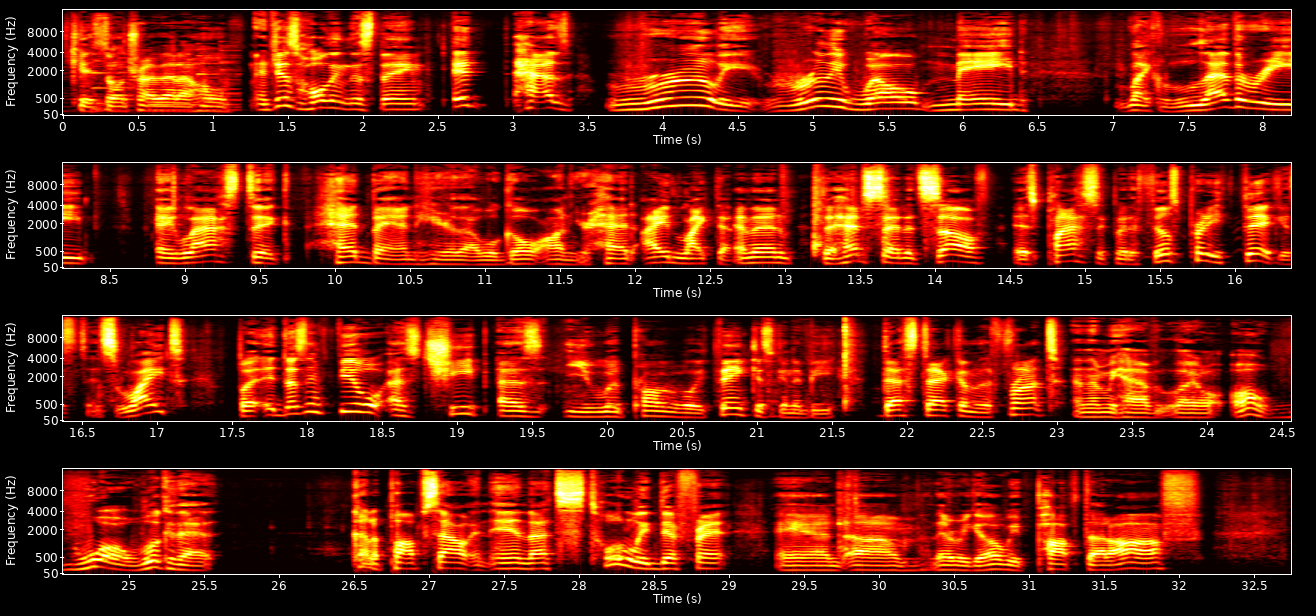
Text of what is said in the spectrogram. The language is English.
Kids, don't try that at home. And just holding this thing, it has really, really well made, like leathery, elastic headband here that will go on your head. I like that. And then the headset itself is plastic, but it feels pretty thick. It's, it's light, but it doesn't feel as cheap as you would probably think it's going to be. Destek on the front, and then we have like, oh, whoa, look at that kind of pops out and in. That's totally different. And um, there we go. We popped that off.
